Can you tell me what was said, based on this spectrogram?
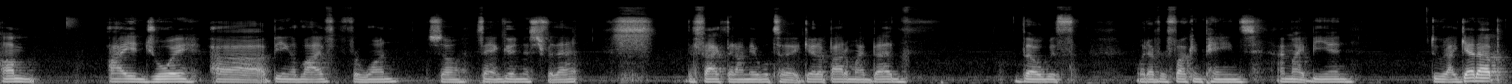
Um I enjoy uh being alive for one. So thank goodness for that. The fact that I'm able to get up out of my bed though with whatever fucking pains I might be in. Dude, I get up.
